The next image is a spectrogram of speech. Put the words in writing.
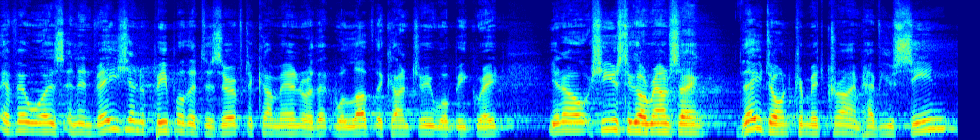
if it was an invasion of people that deserve to come in or that will love the country, will be great. You know, she used to go around saying, they don't commit crime. Have you seen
